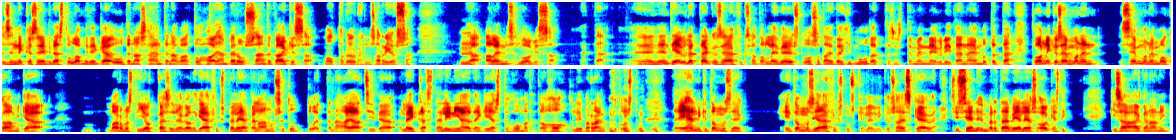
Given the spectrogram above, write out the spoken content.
Sen se ei pitäisi tulla mitenkään uutena sääntönä, vaan tuohon ihan perussääntö kaikissa moottoriurheilusarjoissa mm. ja alemmissa luokissa. Että en, en tiedä, yllättääkö se F1 leveys tuossa tai jotakin muuta, että se sitten menee yli tai näin, mutta että tuo on niin semmoinen semmoinen moka, mikä varmasti jokaiselle, joka on F1-pelejä pelannut, se tuttu, että nämä ajat siitä ja leikkaat sitä linjaa jotenkin ja sitten huomaat, että oho, tulipa rankku tuosta. Eihän niin tommosia, ei tommosia F1-kuskeille niin saisi käydä. Siis sen ymmärtää vielä, jos oikeasti kisa-aikana niin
